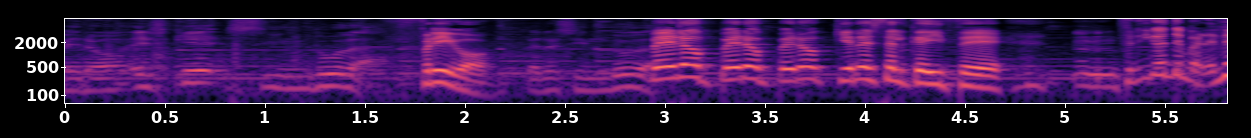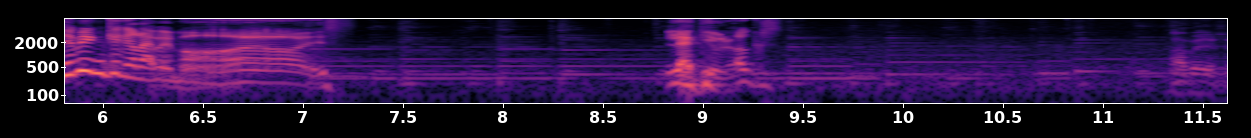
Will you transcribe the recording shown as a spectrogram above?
Pero es que sin duda. Frigo. Pero sin duda. Pero, pero, pero, ¿quién es el que dice "Mm, Frigo, ¿te parece bien que grabemos Lucky Vlogs? A ver.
